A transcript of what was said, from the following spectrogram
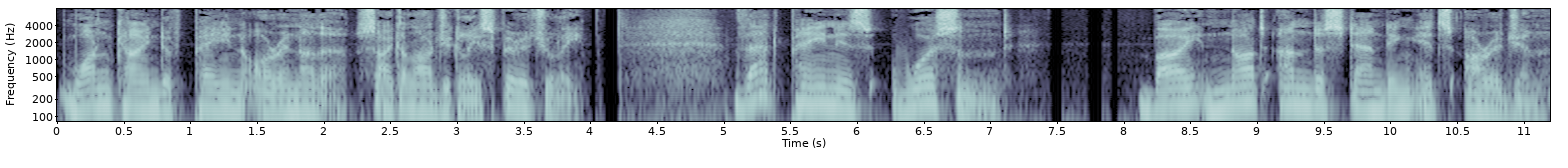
one kind of pain or another, psychologically, spiritually. That pain is worsened by not understanding its origin.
